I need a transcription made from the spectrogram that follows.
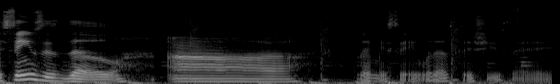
it seems as though, uh, let me see, what else did she say?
